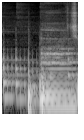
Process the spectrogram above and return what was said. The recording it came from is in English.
Watch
